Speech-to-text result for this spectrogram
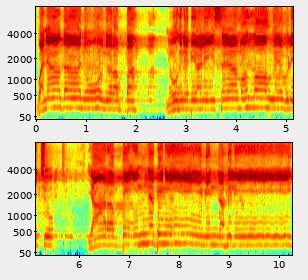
വനാദാ റബ്ബ. നൂഹ് നബി അലൈഹിസ്സലാം അള്ളാഹുവിനെ വിളിച്ചു. യാ റബ്ബി ഇന്നബിനി മിൻ അഹ്ലീ.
